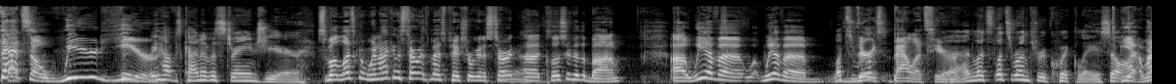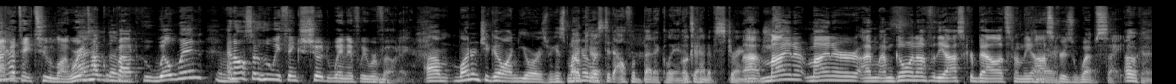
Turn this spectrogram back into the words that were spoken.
That's a weird year. We have kind of a strange year. So, but let's go. We're not going to start with Best Picture. We're going to start uh, closer to the bottom. Uh, we have a we have a Let's- various let's- ballots here. Yeah, and let's let's run through quickly. So Yeah, I- we're not going to take too long. We're going to talk them- about who will win and also who we think should win if we were voting. Um, why don't you go on yours because mine are listed alphabetically and it's kind of strange. Uh, mine are, mine are I'm, I'm going off of the Oscar ballots from the Oscars website. Okay.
